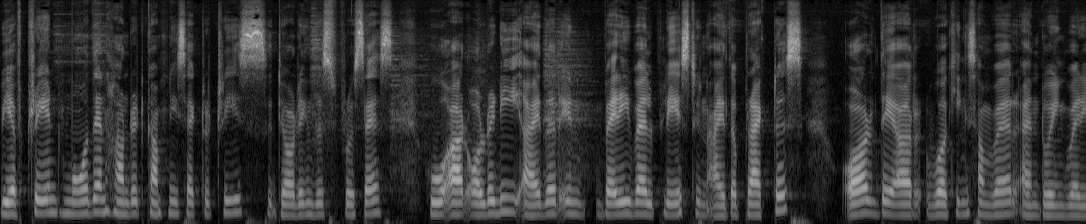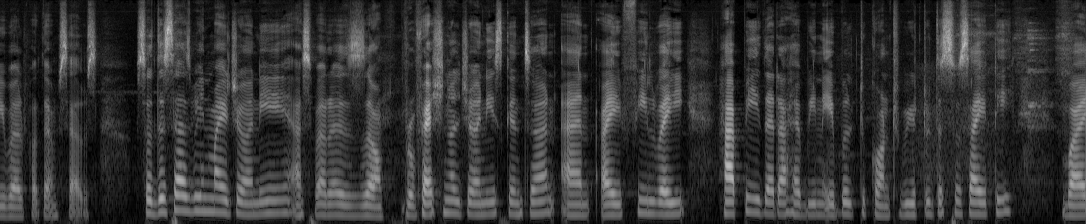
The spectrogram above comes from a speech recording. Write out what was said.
We have trained more than 100 company secretaries during this process who are already either in very well placed in either practice or they are working somewhere and doing very well for themselves. So this has been my journey as far as uh, professional journey is concerned, and I feel very happy that I have been able to contribute to the society by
